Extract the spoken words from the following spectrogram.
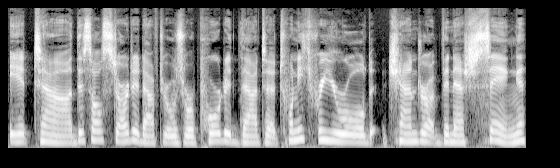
it uh, this all started after it was reported that 23-year-old Chandra Vinesh Singh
